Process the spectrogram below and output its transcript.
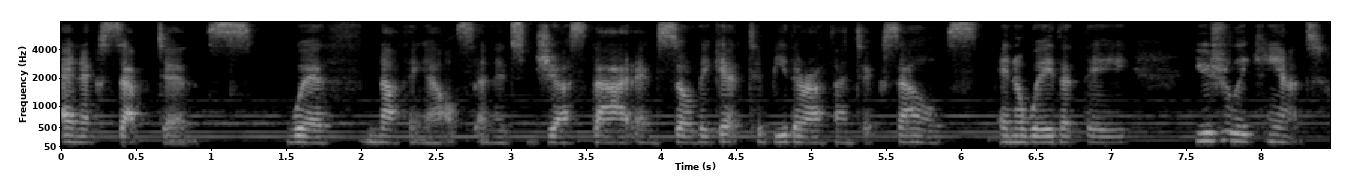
and acceptance with nothing else. And it's just that. And so they get to be their authentic selves in a way that they usually can't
